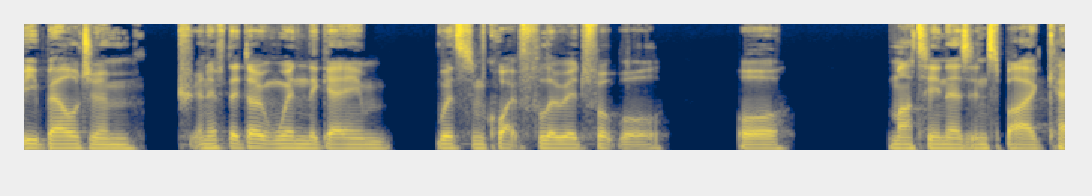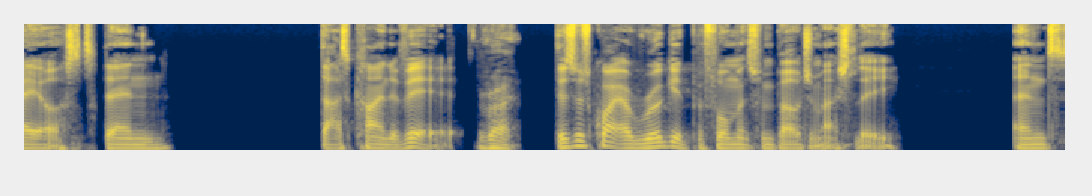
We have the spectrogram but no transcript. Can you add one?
be Belgium, and if they don't win the game with some quite fluid football or Martinez inspired chaos, then that's kind of it Right. this was quite a rugged performance from Belgium, actually. And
